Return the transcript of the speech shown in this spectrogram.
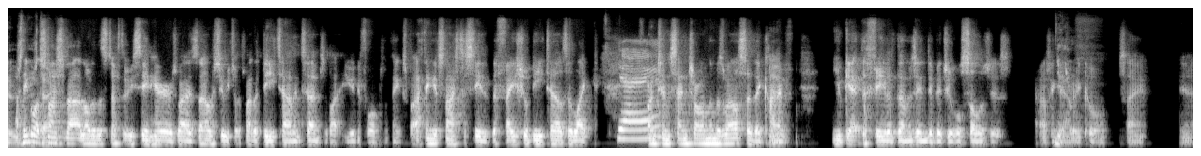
I think what's down. nice about a lot of the stuff that we've seen here as well is obviously we talked about the detail in terms of like uniforms and things, but I think it's nice to see that the facial details are like yeah. front and center on them as well. So they kind yeah. of you get the feel of them as individual soldiers. I think yeah. it's really cool. So Yeah.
